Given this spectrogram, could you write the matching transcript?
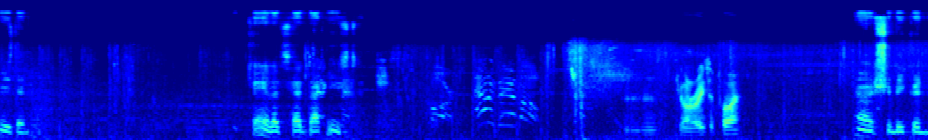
He's dead. Okay, let's head back east. East. Far. Out of ammo. Mm-hmm. Do you want to resupply? Uh, should be good.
